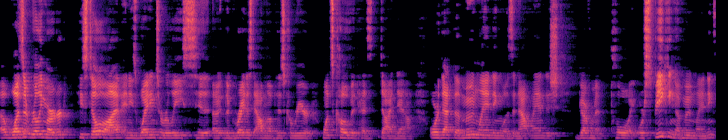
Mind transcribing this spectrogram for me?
uh, wasn't really murdered. He's still alive and he's waiting to release his, uh, the greatest album of his career once COVID has died down. Or that the moon landing was an outlandish government ploy. Or speaking of moon landings,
